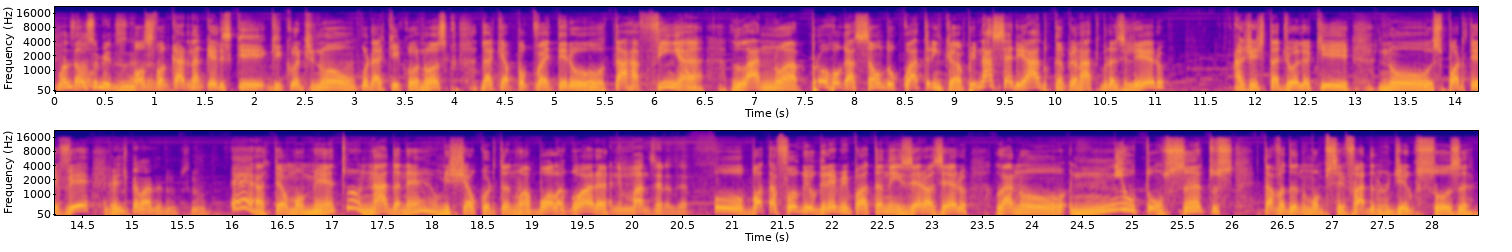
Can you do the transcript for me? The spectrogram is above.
Bom, estão sumidos, né? Vamos focar naqueles que, que continuam por aqui conosco. Daqui a pouco vai ter o Tarrafinha lá na prorrogação do 4 em campo. E na Série A do Campeonato Brasileiro, a gente tá de olho aqui no Sport TV. É grande pelada, né? Senão... É, até o momento, nada, né? O Michel cortando uma bola agora. Animado 0x0. O Botafogo e o Grêmio empatando em 0 a 0 lá no Newton Santos. Tava dando uma observada no Diego Souza.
